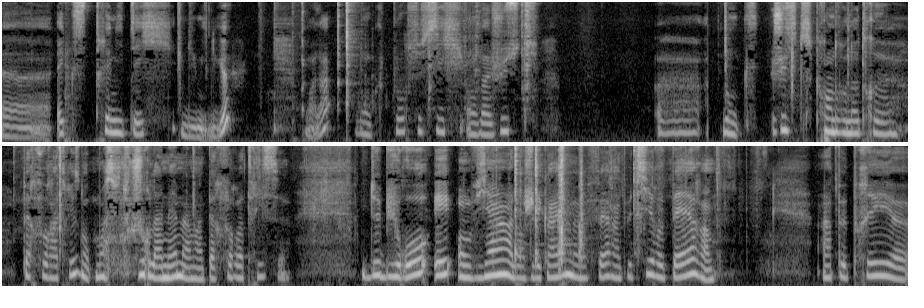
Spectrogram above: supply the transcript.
euh, extrémités du milieu. Voilà. Donc pour ceci, on va juste euh, donc juste prendre notre perforatrice. Donc moi c'est toujours la même, hein, ma perforatrice de bureau et on vient, alors je vais quand même faire un petit repère à peu près, euh,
